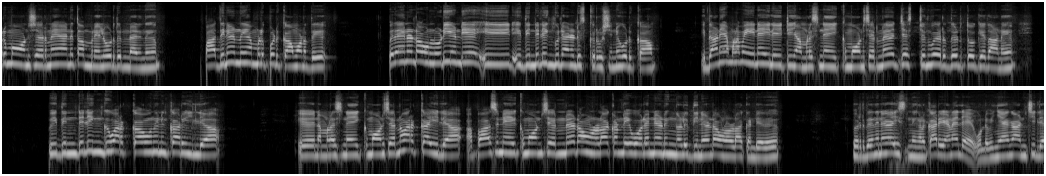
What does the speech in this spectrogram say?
ഒരു മോൺസ്റ്ററിനെ ഞാൻ തമ്പനിയിൽ കൊടുത്തിട്ടുണ്ടായിരുന്നു. അപ്പം അതിനാണ് നമ്മളിപ്പോൾ എടുക്കാൻ പോണത്. ഇപ്പം ഇതെങ്ങനെ ഡൗൺലോഡ് ചെയ്യേണ്ട ഈ ഇതിന്റെ ലിങ്ക് ഞാൻ ഡിസ്ക്രിപ്ഷനിൽ കൊടുക്കാം. ഇതാണ് നമ്മളെ മെയിൻ ഹൈലൈറ്റ് നമ്മൾ സ്നേക്ക് മോൺസ്റ്ററിനെ ജസ്റ്റ് ഒന്ന് വെറുതെ എടുത്ത് നോക്കിയതാണ്. അപ്പം ഇതിന്റെ ലിങ്ക് വർക്കാവുമെന്ന് എനിക്കറിയില്ല. നമ്മളെ സ്നേക്ക് മോൺസ്റ്ററിന് വർക്കായില്ല അപ്പോൾ ആ സ്നേക്ക് മോൺസ്റ്ററിന്റെ ഡൗൺലോഡ് ആക്കേണ്ട പോലെ തന്നെയാണ് നിങ്ങൾ ഇതിനെ ഡൗൺലോഡ് ആക്കേണ്ടത്. വെറുതെ ഇതിനെ കൈസ് നിങ്ങൾക്ക് അറിയണല്ലേ? കൊണ്ട് പിന്നെ ഞാൻ കാണിച്ചില്ല.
